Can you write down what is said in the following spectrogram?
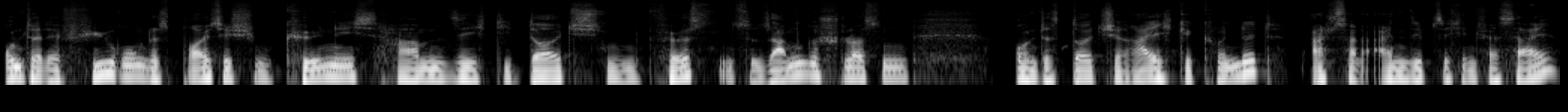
unter der Führung des preußischen Königs haben sich die deutschen Fürsten zusammengeschlossen und das Deutsche Reich gegründet, 1871 in Versailles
